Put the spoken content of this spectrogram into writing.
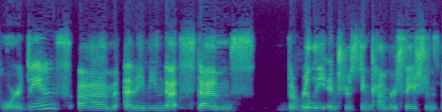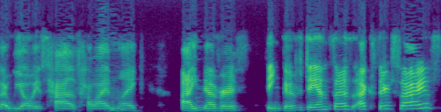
for dance. Um, and I mean, that stems the really interesting conversations that we always have. How I'm Mm-hmm. like, I never think of dance as exercise.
